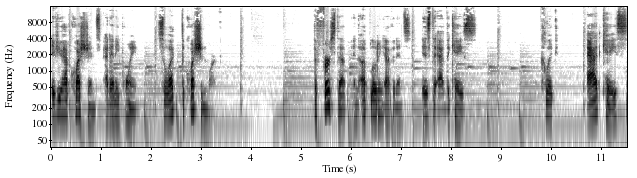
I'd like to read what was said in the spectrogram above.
If you have questions at any point, select the question mark. The first step in uploading evidence is to add the case. Click Add Case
